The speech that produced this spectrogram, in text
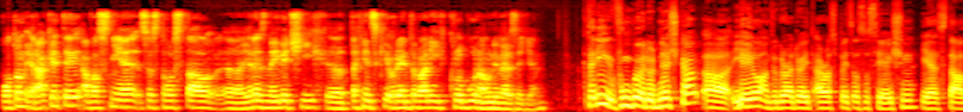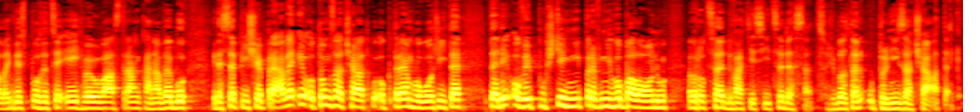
potom i rakety a vlastně se z toho stal uh, jeden z největších uh, technicky orientovaných klubů na univerzitě který funguje do dneška. Uh, Yale Undergraduate Aerospace Association je stále k dispozici i jejich webová stránka na webu, kde se píše právě i o tom začátku, o kterém hovoříte, tedy o vypuštění prvního balónu v roce 2010, což byl ten úplný začátek.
